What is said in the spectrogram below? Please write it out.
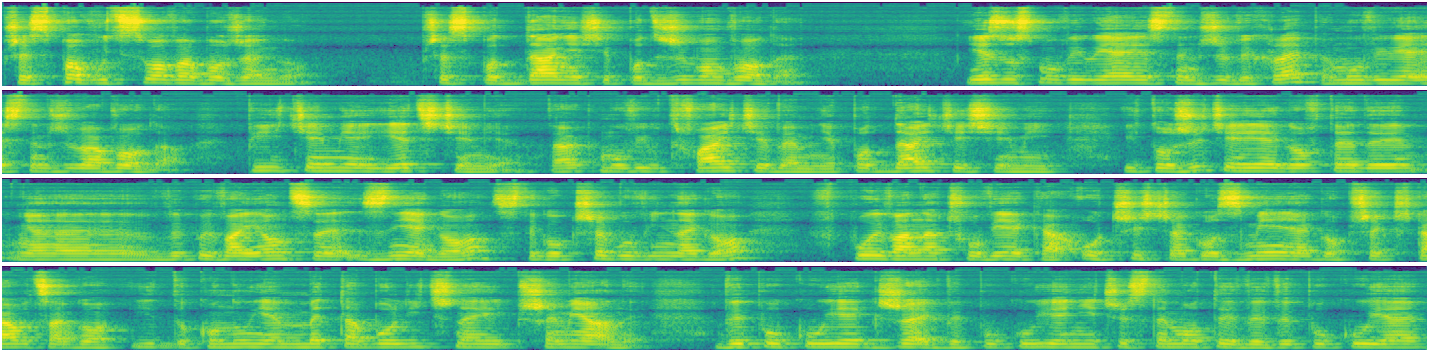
przez powódź Słowa Bożego, przez poddanie się pod żywą wodę. Jezus mówił, ja jestem żywy chleb, mówił, ja jestem żywa woda. Pijcie mnie, jedzcie mnie, tak? Mówił, trwajcie we mnie, poddajcie się mi. I to życie Jego wtedy e, wypływające z Niego, z tego krzewu winnego, wpływa na człowieka, oczyszcza go, zmienia go, przekształca go i dokonuje metabolicznej przemiany. Wypłukuje grzech, wypłukuje nieczyste motywy, wypłukuje em, e,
